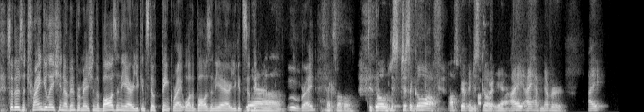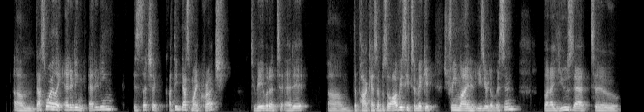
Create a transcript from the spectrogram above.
so there's a triangulation of information. The ball is in the air. You can still think, right? While the ball is in the air, you can still yeah. think, move, right? That's next level to go, just just to go off off script and just off go. Script. Yeah, I I have never, I um, that's why like editing editing is such a i think that's my crutch to be able to, to edit um, the podcast episode obviously to make it streamlined and easier to listen but i use that to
